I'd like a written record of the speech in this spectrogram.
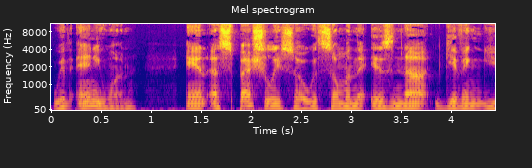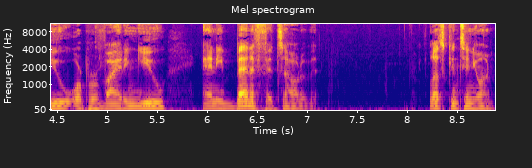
with anyone and especially so with someone that is not giving you or providing you any benefits out of it. Let's continue on.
